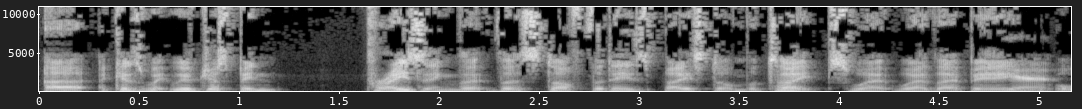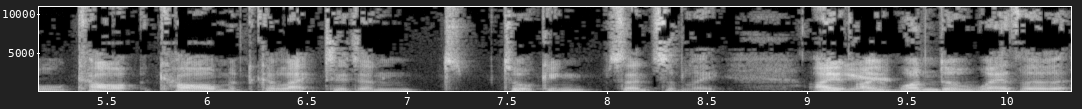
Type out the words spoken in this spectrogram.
because uh, we, we've just been praising the, the stuff that is based on the tapes where, where they're being yeah. all cal- calm and collected and talking sensibly. I, yeah. I wonder whether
